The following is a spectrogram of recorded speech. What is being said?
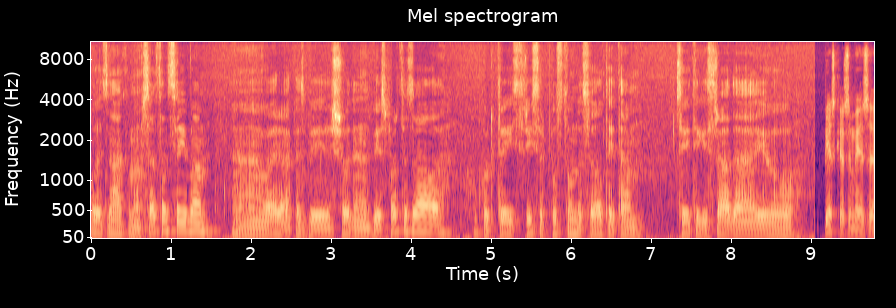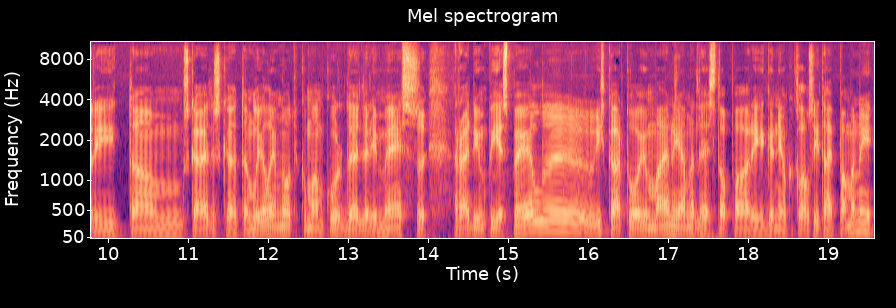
līdz nākamajām sacensībām. Vairāk es biju šodien, es biju sporta zālē, kur 3-3,5 stundas veltītām cītīgi strādāju Pieskarsimies arī tam skaidrs, ka tam lielajam notikumam, kur dēļ arī mēs raidījumu piespēli eh, izkārtojumu mainījām nedēļas topā, arī gan jau, ka klausītāji pamanīja.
